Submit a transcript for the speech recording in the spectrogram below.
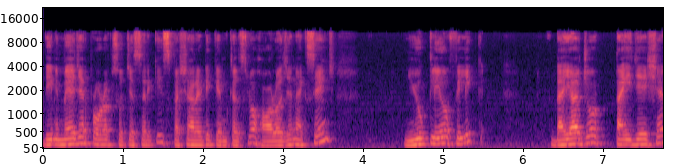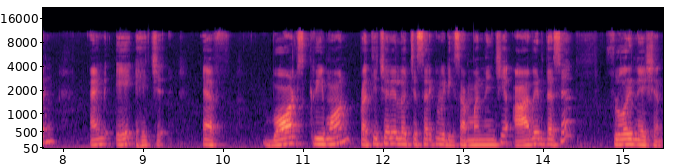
దీని మేజర్ ప్రోడక్ట్స్ వచ్చేసరికి స్పెషాలిటీ కెమికల్స్లో halogen exchange nucleophilic diazotization and AHF Balz క్రీమాన్ ప్రతిచర్యలు వచ్చేసరికి వీటికి సంబంధించి ఆవిర్ దశ ఫ్లోరినేషన్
